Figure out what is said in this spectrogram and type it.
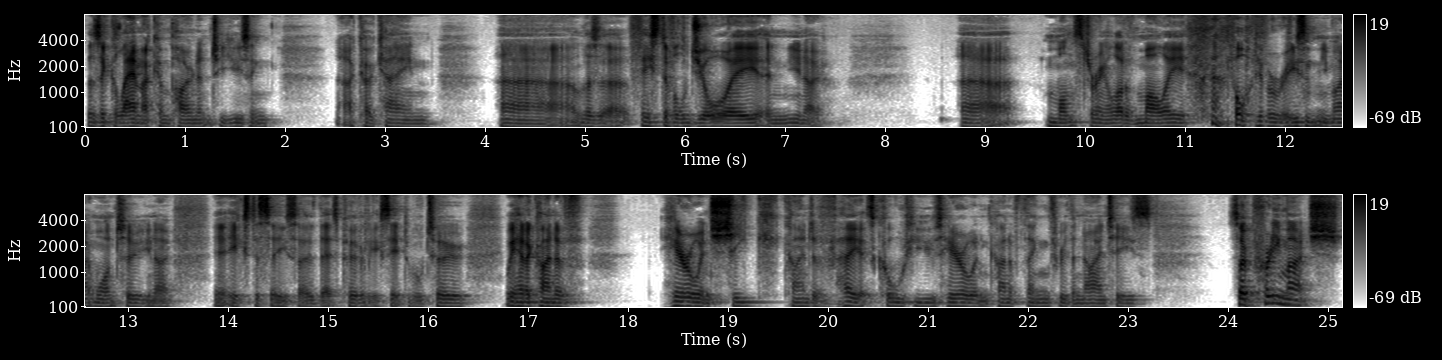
There's a glamour component to using uh, cocaine. Uh, there's a festival joy and, you know, uh, monstering a lot of Molly for whatever reason you might want to, you know ecstasy, so that's perfectly acceptable too. We had a kind of heroin chic kind of, hey, it's cool to use heroin kind of thing through the 90s. So pretty much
